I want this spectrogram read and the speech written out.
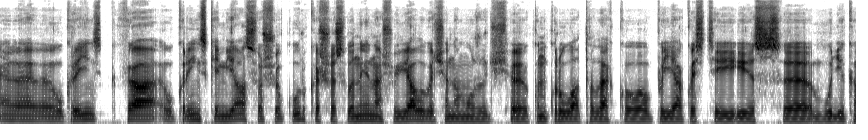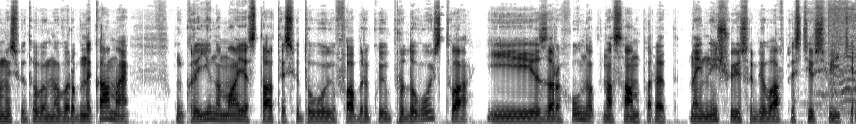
е, українська, українське м'ясо, що курка, що свинина, що яловичина можуть конкурувати легко по якості із будь-якими світовими виробниками. Україна має стати світовою фабрикою продовольства і за рахунок насамперед найнижчої собівартості в світі.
